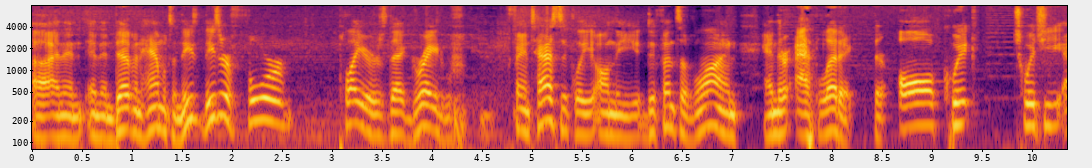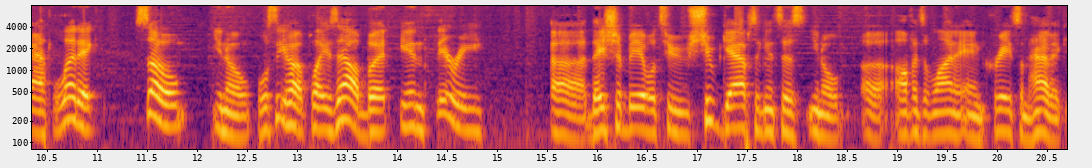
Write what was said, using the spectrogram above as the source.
uh, and then and then Devin Hamilton. These these are four players that grade fantastically on the defensive line, and they're athletic. They're all quick, twitchy, athletic. So you know we'll see how it plays out. But in theory, uh, they should be able to shoot gaps against this, you know, uh, offensive line and create some havoc.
